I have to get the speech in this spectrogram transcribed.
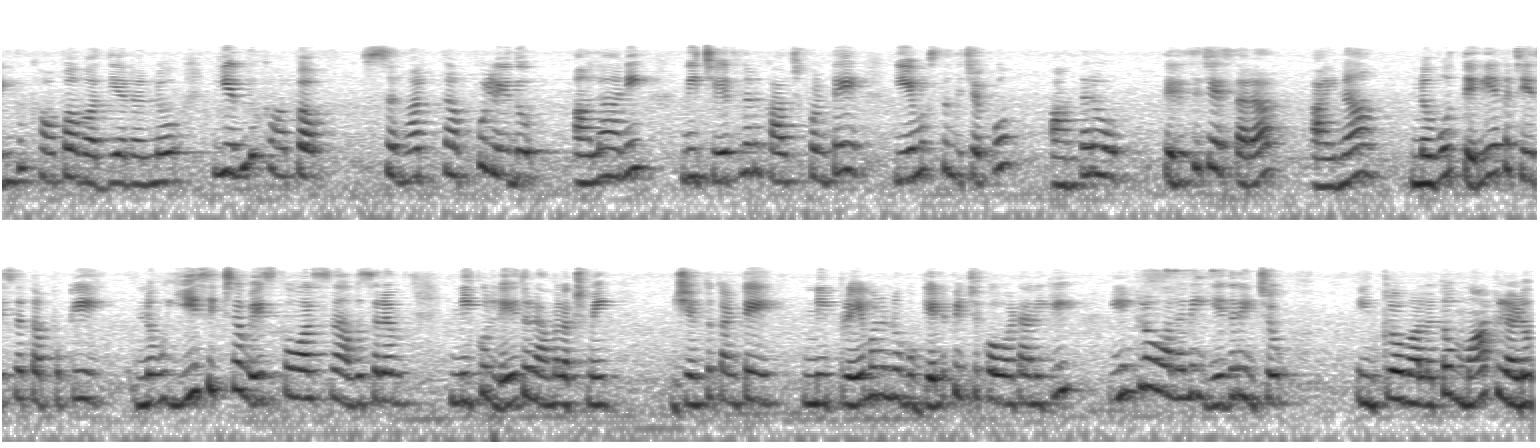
ఎందుకు ఆపావు ఆద్య నన్ను? ఎందుకు ఆపావు? సార్ తప్పు లేదు. అలా అని నీ చేతులను కాల్చుకుంటే ఏమొస్తుంది చెప్పు? అందరూ తెలిసి చేస్తారా? అయినా నువ్వు తెలియక చేసిన తప్పుకి నువ్వు ఈ శిక్ష వేసుకోవాల్సిన అవసరం నీకు లేదు రామలక్ష్మి. ఎందుకంటే నీ ప్రేమను నువ్వు గెలిపించుకోవటానికి ఇంట్లో వాళ్ళని ఎదిరించు. ఇంట్లో వాళ్ళతో మాట్లాడు.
